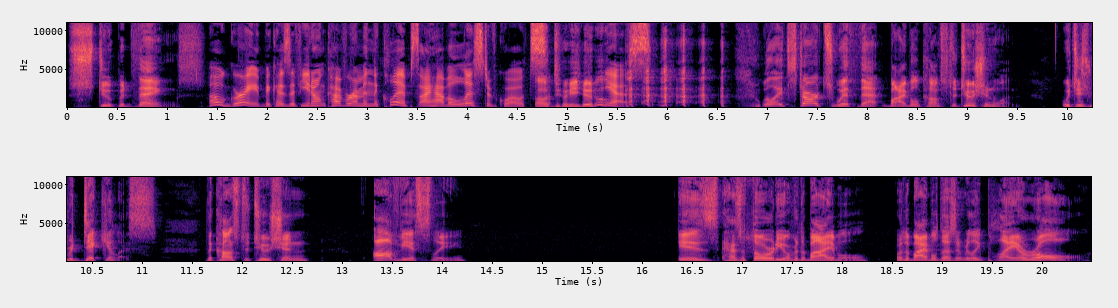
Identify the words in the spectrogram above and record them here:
stupid things. oh, great! Because if you don't cover them in the clips, I have a list of quotes. Oh, do you? yes. Well, it starts with that Bible Constitution one, which is ridiculous. The Constitution, obviously, is has authority over the Bible, or the Bible doesn't really play a role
